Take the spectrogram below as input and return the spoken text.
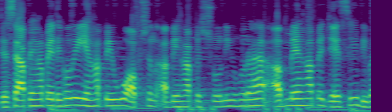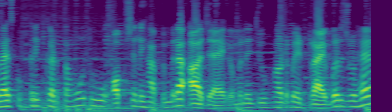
जैसे आप यहाँ पे देखोगे, यहाँ पे वो ऑप्शन अब यहाँ पे शो नहीं हो रहा है। अब मैं यहाँ पे जैसे ही डिवाइस को क्लिक करता हूँ तो वो ऑप्शन यहाँ पे मेरा आ जाएगा। मैंने जो यहाँ पे ड्राइवर जो है,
